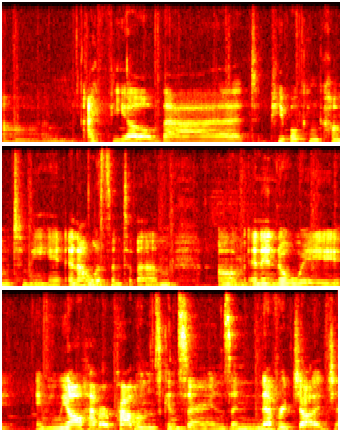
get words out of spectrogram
Um, I feel that people can come to me and I'll listen to them um, and in no way I mean, we all have our problems, concerns, and never judge.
